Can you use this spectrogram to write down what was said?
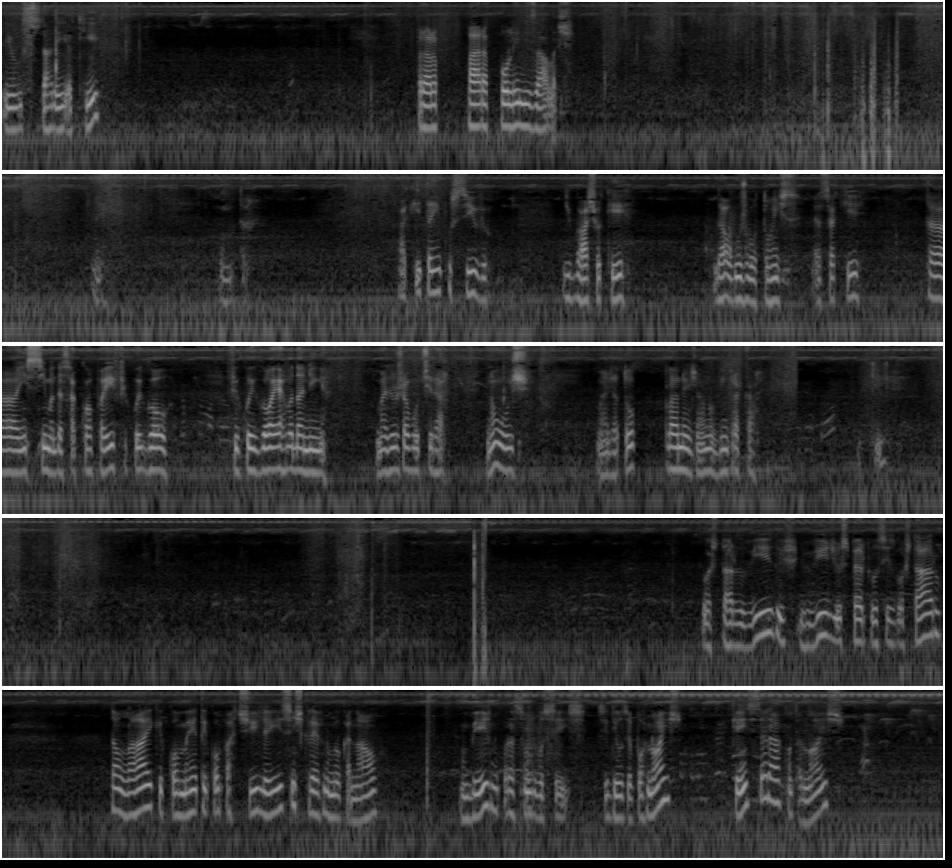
eu estarei aqui para, para polinizá-las. Tá. Aqui tá impossível. Debaixo aqui dá alguns botões. Essa aqui tá em cima dessa copa aí, ficou igual, ficou igual a erva daninha. Mas eu já vou tirar, não hoje, mas já tô planejando vir pra cá. Aqui. Gostaram do vídeo, do vídeo, espero que vocês gostaram. Dá um like, comentem, compartilha aí, se inscreve no meu canal. Um beijo no coração de vocês. Se Deus é por nós, quem será contra nós?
